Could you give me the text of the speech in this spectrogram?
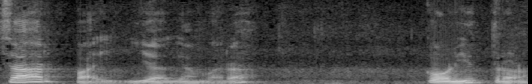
चार पाई, ये आ गया हमारा कौड़ी त्रण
